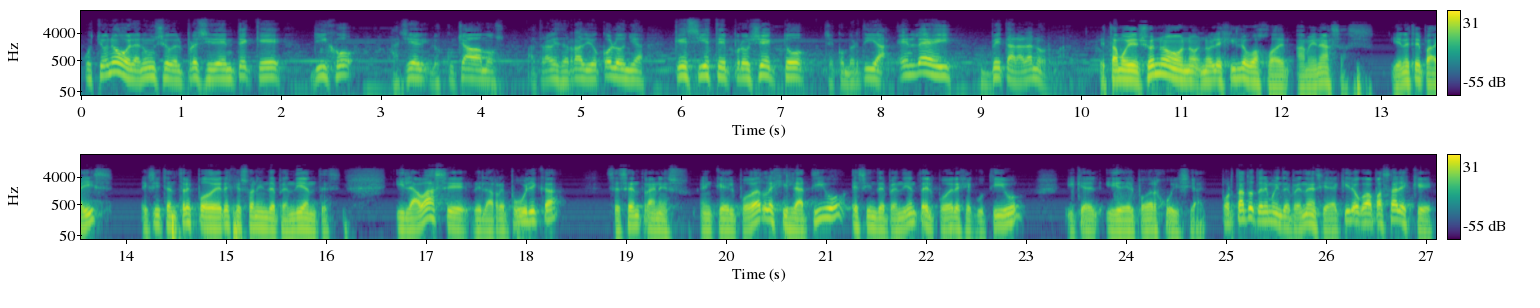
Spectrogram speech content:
cuestionó el anuncio del presidente que dijo, ayer lo escuchábamos a través de Radio Colonia, que si este proyecto se convertía en ley, vetará la norma. Está muy bien, yo no, no, no legislo bajo amenazas. Y en este país existen tres poderes que son independientes. Y la base de la República se centra en eso, en que el poder legislativo es independiente del poder ejecutivo y, que, y del poder judicial. Por tanto, tenemos independencia. Y aquí lo que va a pasar es que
